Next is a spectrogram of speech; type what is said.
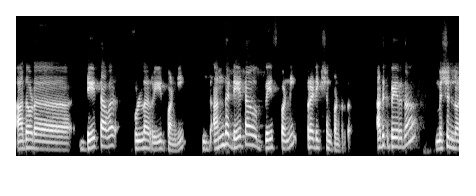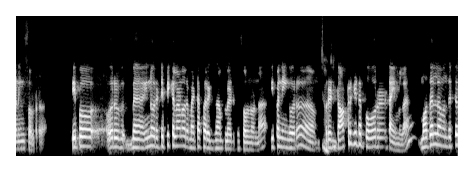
அதோட டேட்டாவை ஃபுல்லா ரீட் பண்ணி அந்த டேட்டாவை பேஸ் பண்ணி ப்ரெடிக்ஷன் பண்றது. அதுக்கு பேரு தான் மிஷின் லேர்னிங் சொல்றது. இப்போ ஒரு இன்னொரு டிபிக்கலான ஒரு மெட்டஃபர் எக்ஸாம்பிள் எடுத்து சொல்லணும்னா இப்ப நீங்க ஒரு ஒரு டாக்டர் கிட்ட போற டைம்ல முதல்ல வந்துட்டு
